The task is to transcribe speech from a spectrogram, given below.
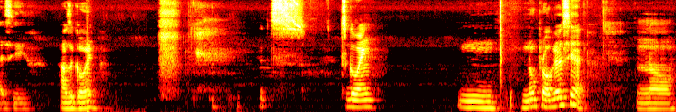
I see. How's it going? It's it's going. Mm, no progress yet. No,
